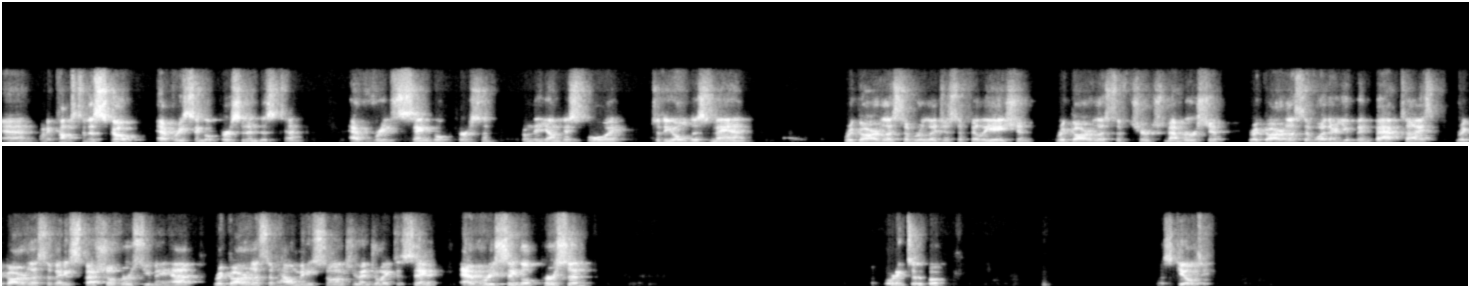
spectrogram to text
And when it comes to the scope, every single person in this tent, every single person, from the youngest boy to the oldest man, regardless of religious affiliation, regardless of church membership, regardless of whether you've been baptized, regardless of any special verse you may have, regardless of how many songs you enjoy to sing, every single person, according to the book, was guilty.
